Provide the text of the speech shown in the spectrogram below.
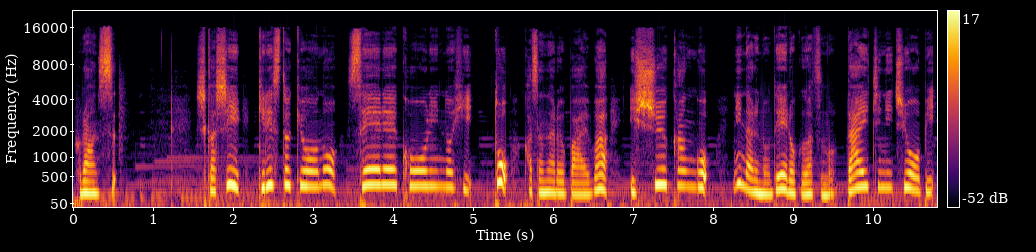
フランス。しかし、キリスト教の精霊降臨の日と重なる場合は、1週間後になるので、6月の第1日曜日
